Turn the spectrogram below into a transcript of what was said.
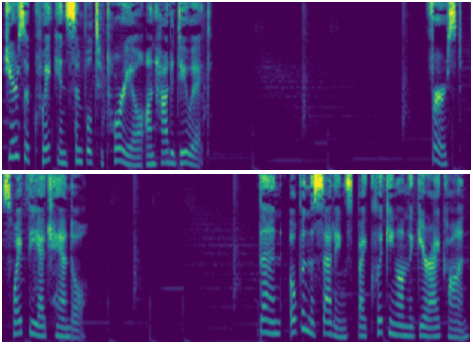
Here's a quick and simple tutorial on how to do it. First, swipe the Edge handle. Then, open the settings by clicking on the gear icon.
